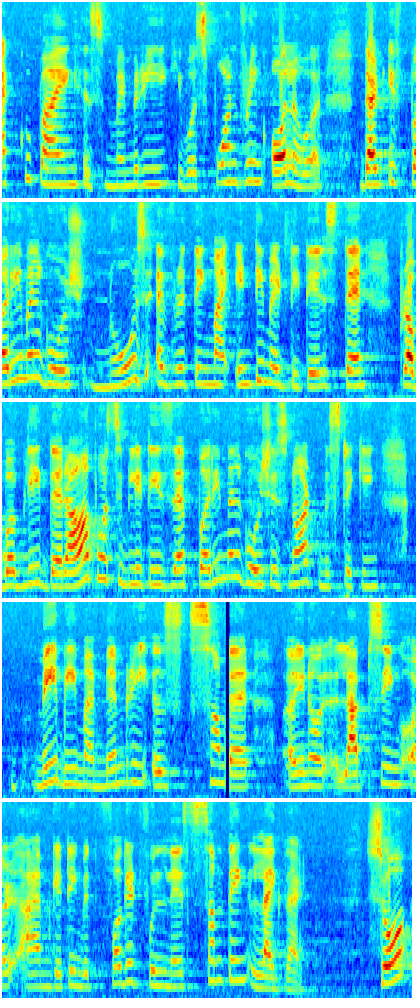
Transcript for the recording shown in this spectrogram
occupying his memory he was pondering all over that if Parimal Ghosh knows everything my intimate details then probably there are possibilities that Parimal Ghosh is not mistaking maybe my memory is somewhere uh, you know lapsing or I am getting with forgetfulness something like that. So,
